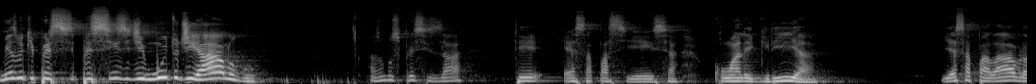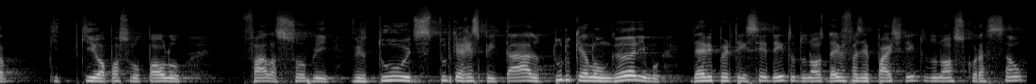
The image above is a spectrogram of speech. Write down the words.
mesmo que precise de muito diálogo. Nós vamos precisar ter essa paciência com alegria. E essa palavra que, que o apóstolo Paulo fala sobre virtudes, tudo que é respeitado, tudo que é longânimo, deve pertencer dentro do nosso, deve fazer parte dentro do nosso coração.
